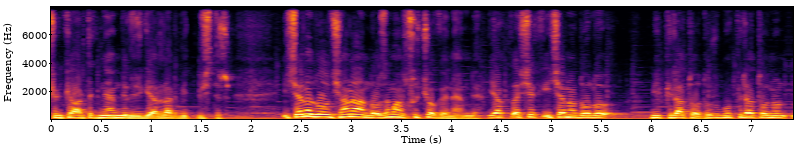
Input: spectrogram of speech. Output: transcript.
Çünkü artık nemli rüzgarlar bitmiştir. İç Anadolu çanağında o zaman su çok önemli. Yaklaşık İç Anadolu bir platodur. Bu platonun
